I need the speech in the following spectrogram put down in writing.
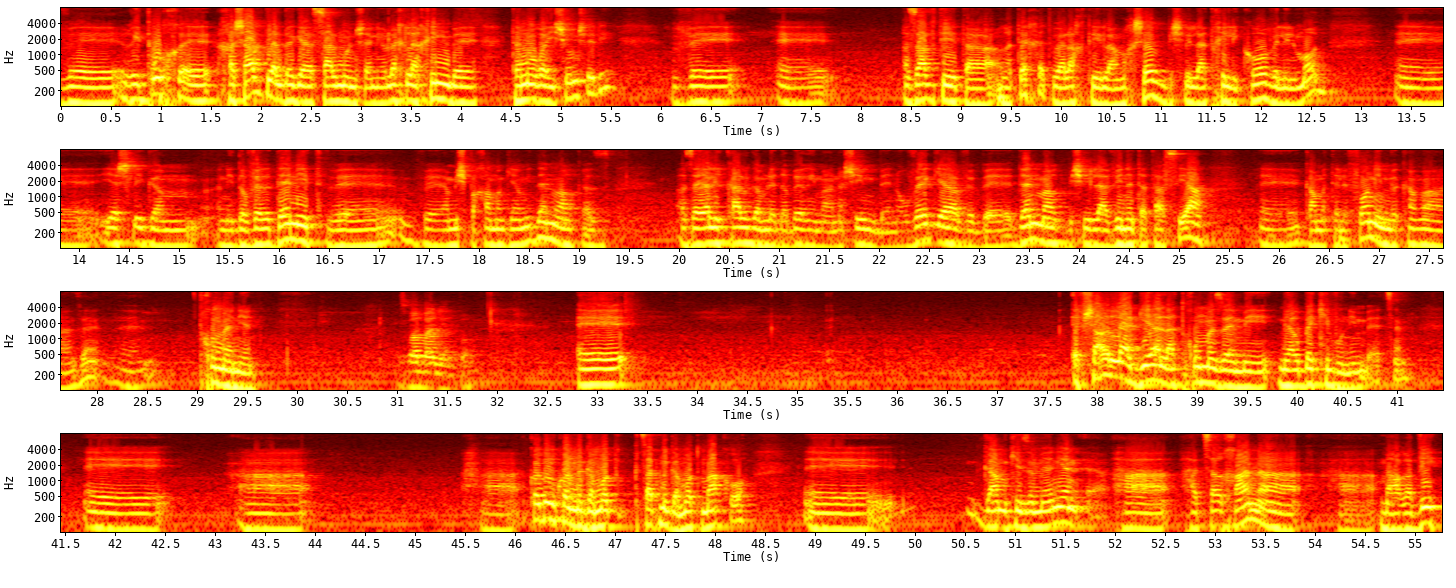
וריתוך, חשבתי על דגי הסלמון שאני הולך להכין בתנור העישון שלי, ועזבתי את הרתכת והלכתי למחשב בשביל להתחיל לקרוא וללמוד. אה, יש לי גם, אני דובר דנית והמשפחה מגיעה מדנמרק, אז, אז היה לי קל גם לדבר עם האנשים בנורבגיה ובדנמרק בשביל להבין את התעשייה, אה, כמה טלפונים וכמה זה, אה, תחום מעניין. אז מה מעניין פה? אפשר להגיע לתחום הזה מהרבה כיוונים בעצם. אה, קודם כל מגמות, קצת מגמות מקרו, אה, גם כי זה מעניין, הצרכן המערבי,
